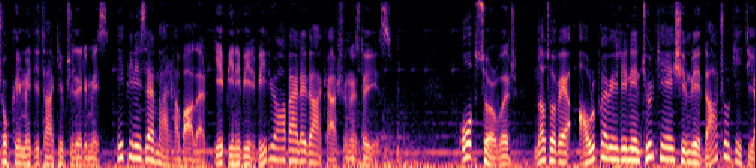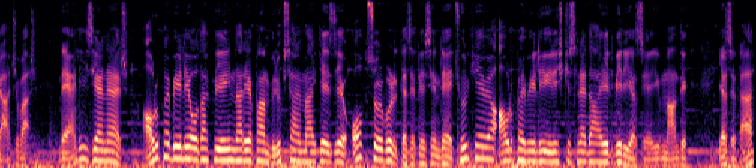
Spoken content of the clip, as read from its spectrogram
Çok kıymetli takipçilerimiz, hepinize merhabalar. Yepyeni bir video haberle daha karşınızdayız. Observer, NATO ve Avrupa Birliği'nin Türkiye'ye şimdi daha çok ihtiyacı var. Değerli izleyenler, Avrupa Birliği odaklı yayınlar yapan Brüksel merkezli Observer gazetesinde Türkiye ve Avrupa Birliği ilişkisine dair bir yazı yayımlandı. Yazıda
